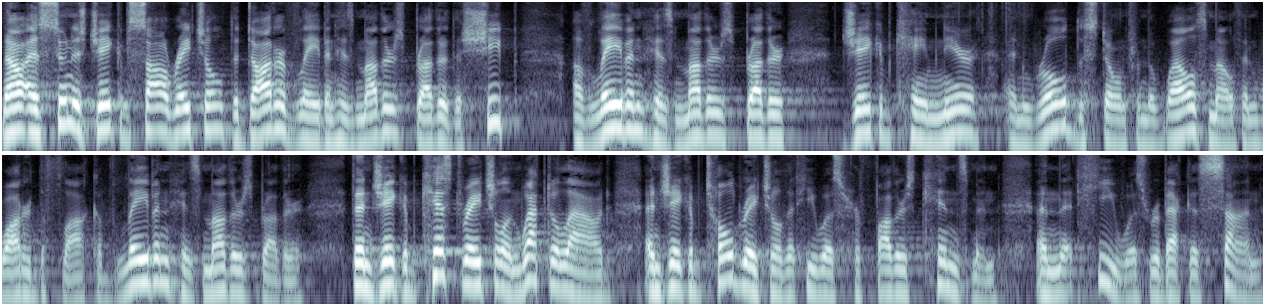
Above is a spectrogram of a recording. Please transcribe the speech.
Now, as soon as Jacob saw Rachel, the daughter of Laban, his mother's brother, the sheep of Laban, his mother's brother, Jacob came near and rolled the stone from the well's mouth and watered the flock of Laban, his mother's brother. Then Jacob kissed Rachel and wept aloud. And Jacob told Rachel that he was her father's kinsman and that he was Rebekah's son.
